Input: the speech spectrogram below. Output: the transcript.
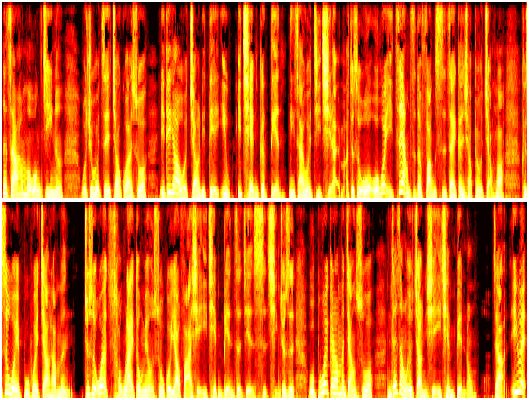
那只要他们忘记呢，我就会直接叫过来说，一定要我叫你点一一千个点，你才会记起来嘛。就是我我会以这样子的方式在跟小朋友讲话，可是我也不会叫他们，就是我也从来都没有说过要罚写一千遍这件事情。就是我不会跟他们讲说，你再这样我就叫你写一千遍哦。这样，因为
